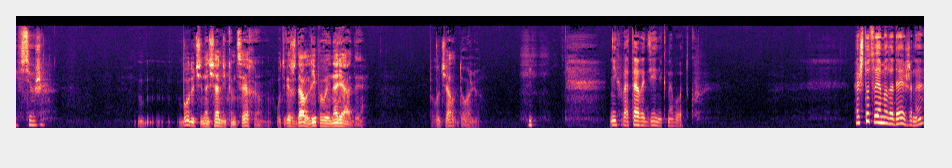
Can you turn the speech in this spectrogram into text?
И все же... Будучи начальником цеха, утверждал липовые наряды. Получал долю. Не хватало денег на водку. А что твоя молодая жена?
